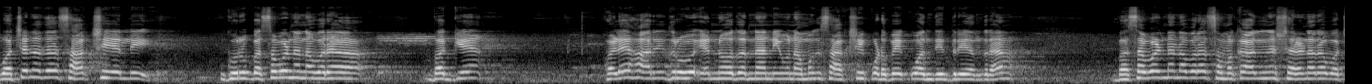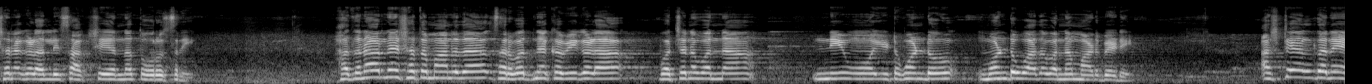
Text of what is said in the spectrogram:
ವಚನದ ಸಾಕ್ಷಿಯಲ್ಲಿ ಗುರು ಬಸವಣ್ಣನವರ ಬಗ್ಗೆ ಹೊಳೆ ಹಾರಿದರು ಎನ್ನೋದನ್ನು ನೀವು ನಮಗೆ ಸಾಕ್ಷಿ ಕೊಡಬೇಕು ಅಂದಿದ್ರಿ ಅಂದ್ರೆ ಬಸವಣ್ಣನವರ ಸಮಕಾಲೀನ ಶರಣರ ವಚನಗಳಲ್ಲಿ ಸಾಕ್ಷಿಯನ್ನು ತೋರಿಸ್ರಿ. ಹದಿನಾರನೇ ಶತಮಾನದ ಸರ್ವಜ್ಞ ಕವಿಗಳ ವಚನವನ್ನು ನೀವು ಇಟ್ಕೊಂಡು ಮೊಂಡು ವಾದವನ್ನು ಮಾಡಬೇಡಿ. ಅಷ್ಟೇ ಅಲ್ಲದೆ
